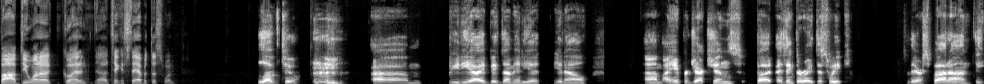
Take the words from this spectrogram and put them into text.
Bob, do you want to go ahead and uh, take a stab at this one? Love to. um, BDI, big dumb idiot. You know, um, I hate projections, but I think they're right this week. They're spot on. The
